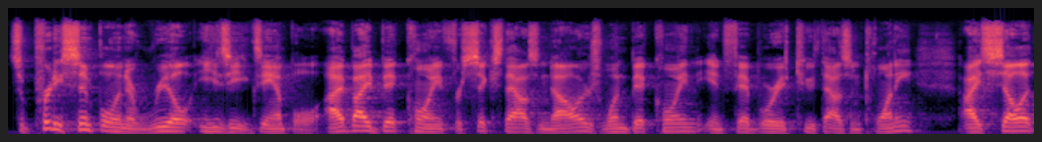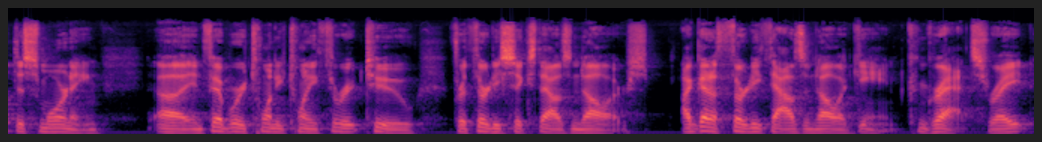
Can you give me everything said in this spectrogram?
So, pretty simple and a real easy example. I buy Bitcoin for $6,000, one Bitcoin in February of 2020. I sell it this morning uh, in February 2022 for $36,000. I got a $30,000 gain. Congrats, right?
